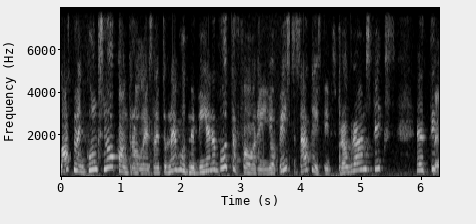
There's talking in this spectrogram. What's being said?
Lasmeņa kungs nokontrolēs, lai tur nebūtu neviena butaforija, jo visas attīstības programmas tiks Tiks... Nē,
